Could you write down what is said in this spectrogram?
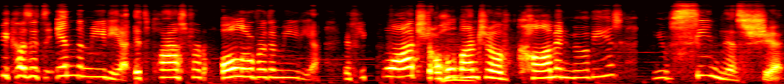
Because it's in the media. It's plastered all over the media. If you've watched a whole Mm. bunch of common movies, you've seen this shit.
